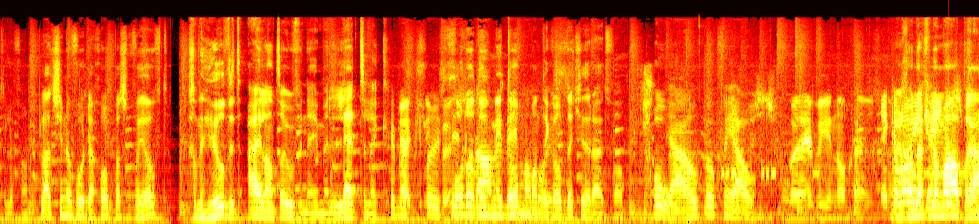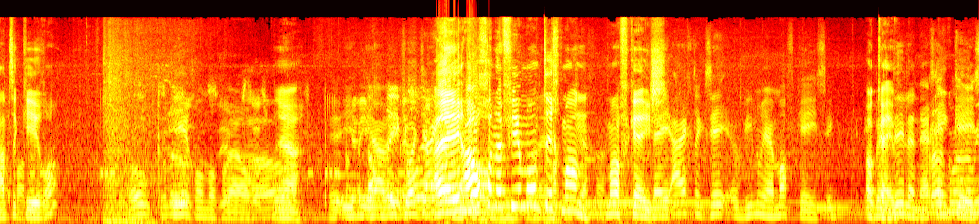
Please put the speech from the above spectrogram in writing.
Telefoon. Plaats je een voertuig op, pas op voor je hoofd. We gaan heel dit eiland overnemen, letterlijk. Gordel doe niet om, want ik hoop dat je eruit valt. Oh. Ja, hoop ook van jou. We hebben hier nog één. Ik kan gewoon even normaal praten, kerel. Oh, Egon nog wel. Ja. Ja, ja, weet je wat jij... Hé, hou gewoon even je mond dicht, man. Mafkees. Nee, eigenlijk, ze- wie noem jij mafkees? Ik, ik Oké. ben Dylan, hè, geen Kees.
